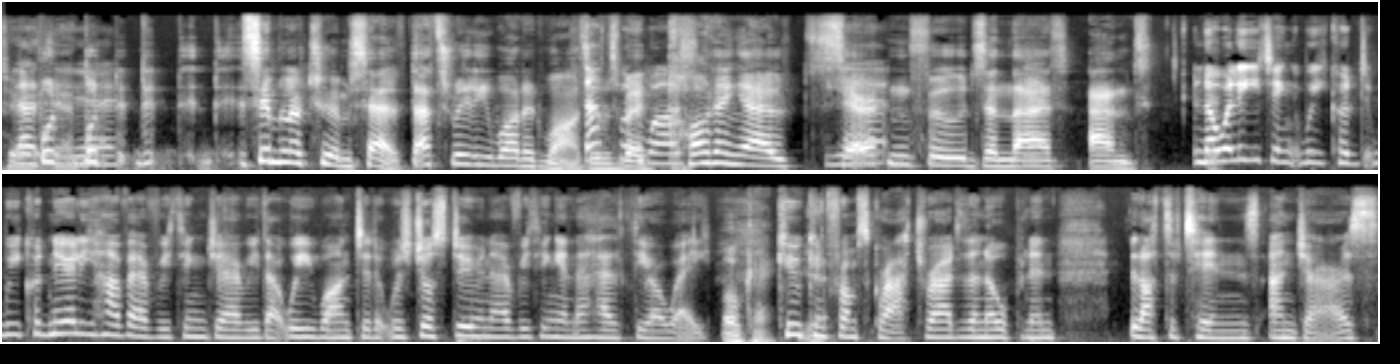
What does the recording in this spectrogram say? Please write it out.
to That's it. But, Yeah. but d- d- d- similar to himself, that's really what it was. it That's was what it about was. cutting out Yeah. certain foods and that, and No, well, eating we could we could nearly have everything, Jerry, that we wanted. It was just doing everything in a healthier way. Okay. cooking from scratch rather than opening lots of tins and jars.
